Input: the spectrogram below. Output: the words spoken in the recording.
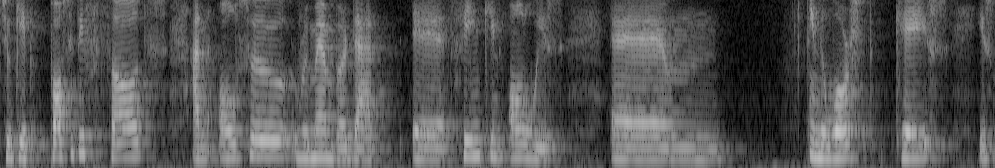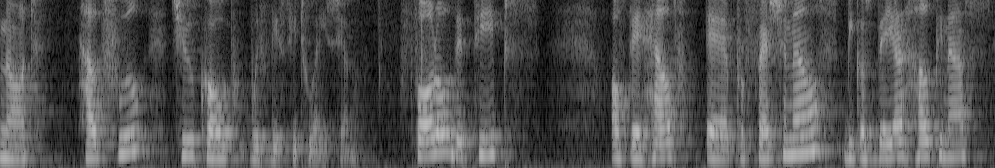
to keep positive thoughts and also remember that uh, thinking always um, in the worst case is not helpful to cope with this situation. Follow the tips of the health uh, professionals because they are helping us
